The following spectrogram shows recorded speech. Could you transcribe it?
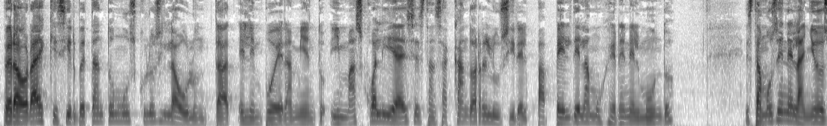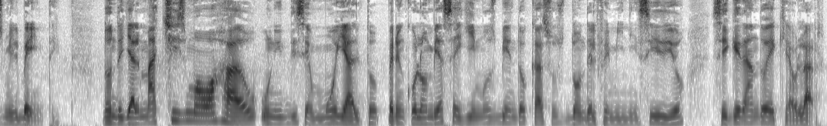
Pero ahora de qué sirve tanto músculos y la voluntad, el empoderamiento y más cualidades están sacando a relucir el papel de la mujer en el mundo? Estamos en el año 2020, donde ya el machismo ha bajado un índice muy alto, pero en Colombia seguimos viendo casos donde el feminicidio sigue dando de qué hablar.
